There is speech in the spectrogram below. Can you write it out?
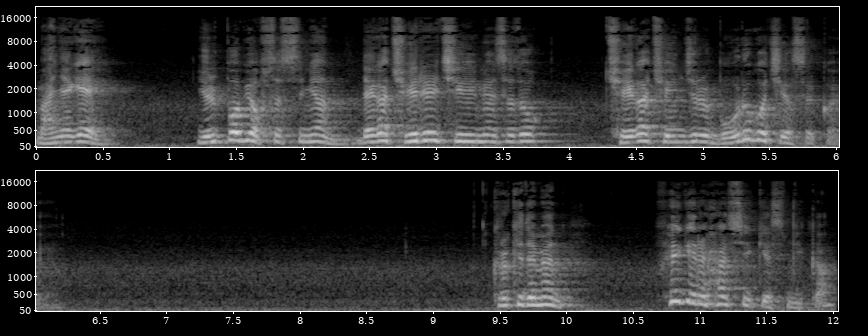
만약에 율법이 없었으면 내가 죄를 지으면서도 죄가 죄인 줄을 모르고 지었을 거예요. 그렇게 되면 회개를 할 수 있겠습니까?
